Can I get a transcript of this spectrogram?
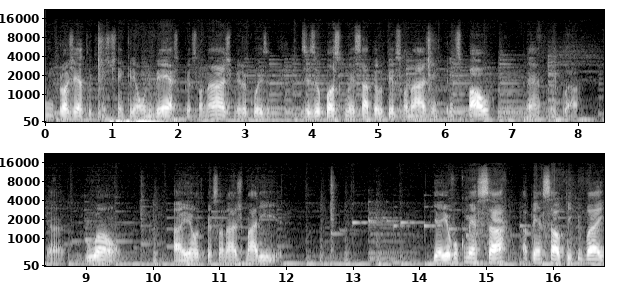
um, projeto que a gente tem que criar um universo, um personagem, a primeira coisa, às vezes eu posso começar pelo personagem principal, né? Lá, que é João, aí é outro personagem, Maria. E aí eu vou começar a pensar o que, que vai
